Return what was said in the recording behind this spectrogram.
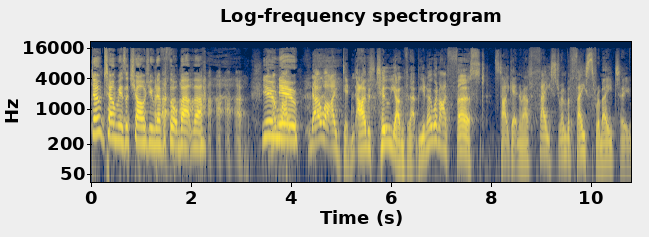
Don't tell me as a child you never thought about that. You No, knew. I, no, I didn't. I was too young for that. But you know, when I first started getting around Face, remember Face from A Team?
